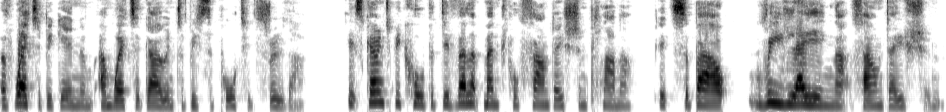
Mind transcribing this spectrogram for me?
of where to begin and, and where to go and to be supported through that. It's going to be called the Developmental Foundation Planner. It's about relaying that foundation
